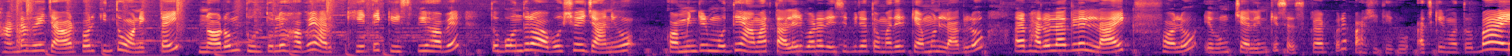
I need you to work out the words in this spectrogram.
ঠান্ডা হয়ে যাওয়ার পর কিন্তু অনেকটাই নরম তুলতুলে হবে আর খেতে ক্রিস্পি হবে। তো বন্ধুরা, অবশ্যই জানিও কমেন্টের মধ্যে আমার তালের বড়া রেসিপিটা তোমাদের কেমন লাগল। আর ভালো লাগলে লাইক ফলো এবং চ্যানেলকে সাবস্ক্রাইব করে পাশে থেকো। আজকের মতো বাই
